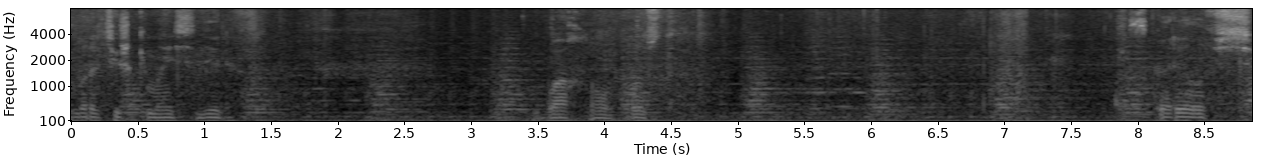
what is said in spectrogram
братишки мои сидели. Бахнул просто. Сгорело все.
